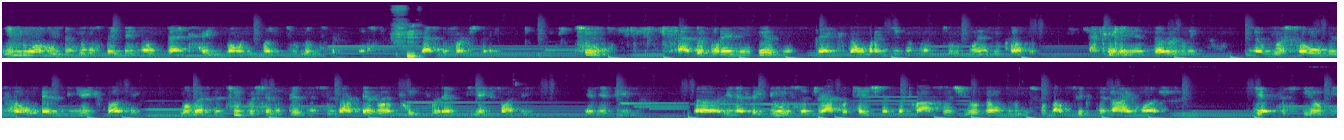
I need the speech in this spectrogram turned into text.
anyone who's in real estate, they know banks hate loaning money to real estate investors. That's the first thing. Two, as a brand new business, banks don't like giving money to a brand new company. and thirdly, you know, we're sold this whole SBA funding. Well, less than 2% of businesses are ever approved for SBA funding. And if you, uh, and if they do accept your application, the process you'll go through is for about six to nine months, yet to still be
